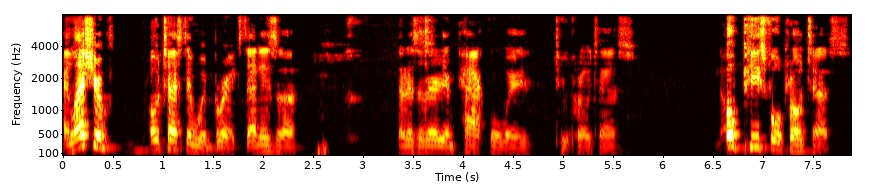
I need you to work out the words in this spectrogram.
unless you're protesting with bricks. That is a that is a very impactful way to protest. No peaceful protests.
